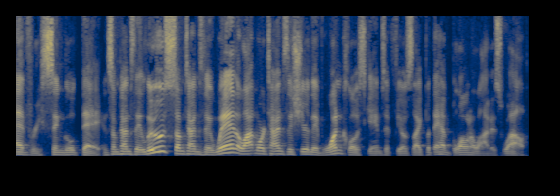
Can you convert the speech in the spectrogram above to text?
every single day. And sometimes they lose, sometimes they win. A lot more times this year they've won close games, it feels like, but they have blown a lot as well.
